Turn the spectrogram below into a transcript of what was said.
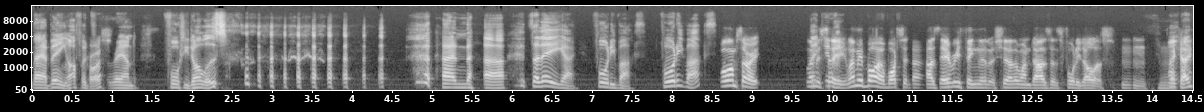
they are being offered for around forty dollars, and uh, so there you go, forty bucks, forty bucks. Well, I'm sorry. Let me They give see. Let me buy a watch that does everything that the other one does. It's forty dollars. Hmm. Okay.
